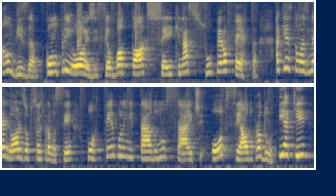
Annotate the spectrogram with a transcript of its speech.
Anvisa. Compre hoje seu Botox Shake na super oferta. Aqui estão as melhores opções para você por tempo limitado no site oficial do produto. E aqui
